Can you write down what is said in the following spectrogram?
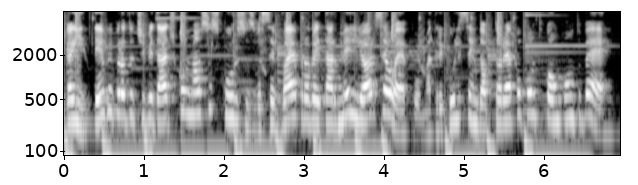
Ganhe tempo e produtividade com nossos cursos. Você vai aproveitar melhor seu Apple. Matricule-se em drapple.com.br.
